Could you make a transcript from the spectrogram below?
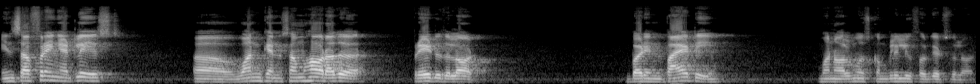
In suffering, at least, uh, one can somehow or other pray to the Lord. But in piety, one almost completely forgets the Lord.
